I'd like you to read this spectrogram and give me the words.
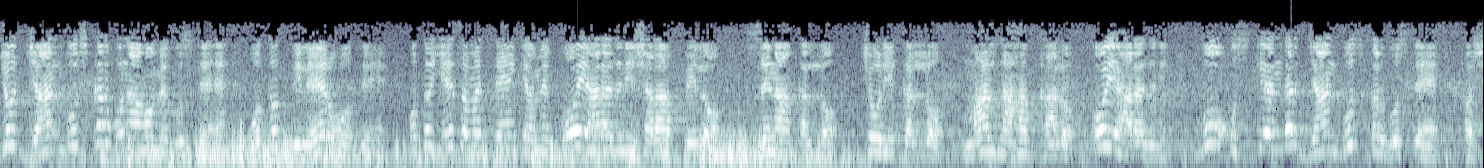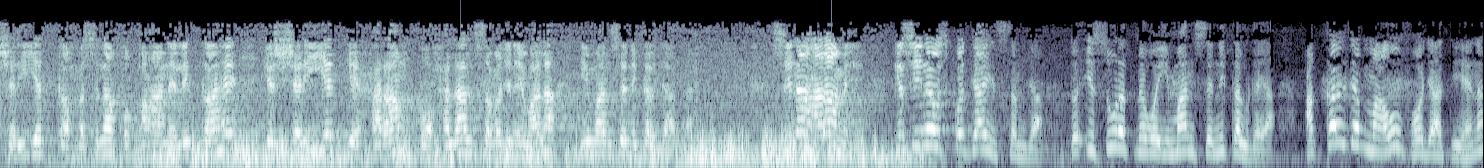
جو جان بوجھ کر گناہوں میں گھستے ہیں، وہ تو دلیر ہوتے ہیں۔ وہ تو یہ سمجھتے ہیں کہ ہمیں کوئی حرج نہیں، شراب پی لو۔ زنا کر لو، چوری کر لو، مال ناحق کھا لو، کوئی حرج نہیں۔ وہ اس کے اندر جان بوجھ کر گھستے ہیں۔ اور شریعت کا مسئلہ فقہ نے لکھا ہے کہ شریعت کے حرام کو حلال سمجھنے والا ایمان سے نکل جاتا ہے۔ زنا حرام ہے، کسی نے اس کو جائز سمجھا، تو اس صورت میں وہ ایمان سے نکل گیا۔ عقل جب معروف ہو جاتی ہے نا،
